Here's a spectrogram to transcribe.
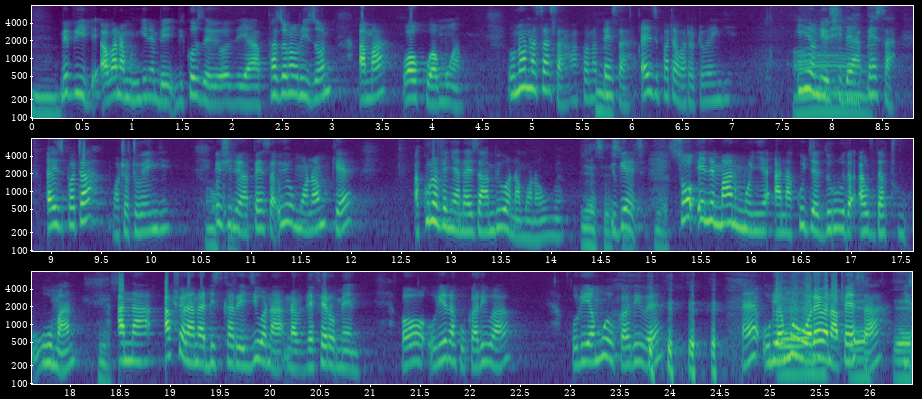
Mm. maybe hawana mwingine because they, they are personal reason ama wao kuamua unaona sasa ako na pesa hawezi pata watoto wengi hiyo ah. ndio shida ya pesa aizipata watoto wengi hiyo Okay. shida ya pesa huyo mwanamke hakuna venye anaweza ambiwa na mwanaume Yes, yes, you get yes, yes. so any man mwenye anakuja through the, out that woman Yes. ana actually ana discourageiwa na, na the fellow men oh ulienda kukariwa uliamua ukariwe eh, uliamua yeah, uolewe na pesa yeah, you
